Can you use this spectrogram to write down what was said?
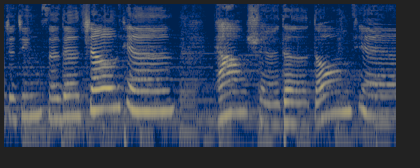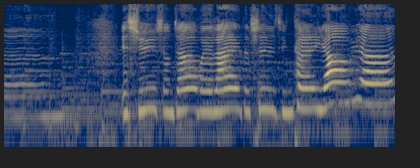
着金色的秋天，飘雪的冬天。也许想着未来的事情太遥远，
